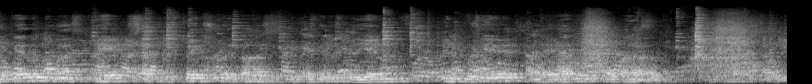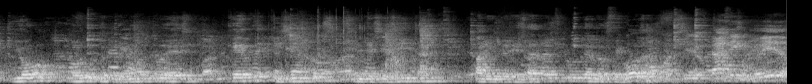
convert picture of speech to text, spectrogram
me quedo más que satisfecho de todas las explicaciones que dieron, inclusive Alejandro Alvarado. Yo lo único que pregunto es qué requisitos se necesitan para ingresar al club de los. Estás incluido.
